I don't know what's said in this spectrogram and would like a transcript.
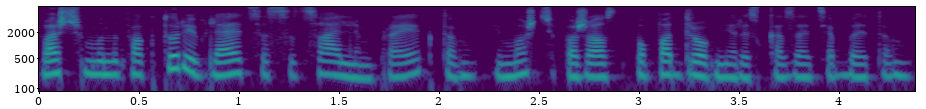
Ваша мануфактура является социальным проектом, и можете, пожалуйста, поподробнее рассказать об этом?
